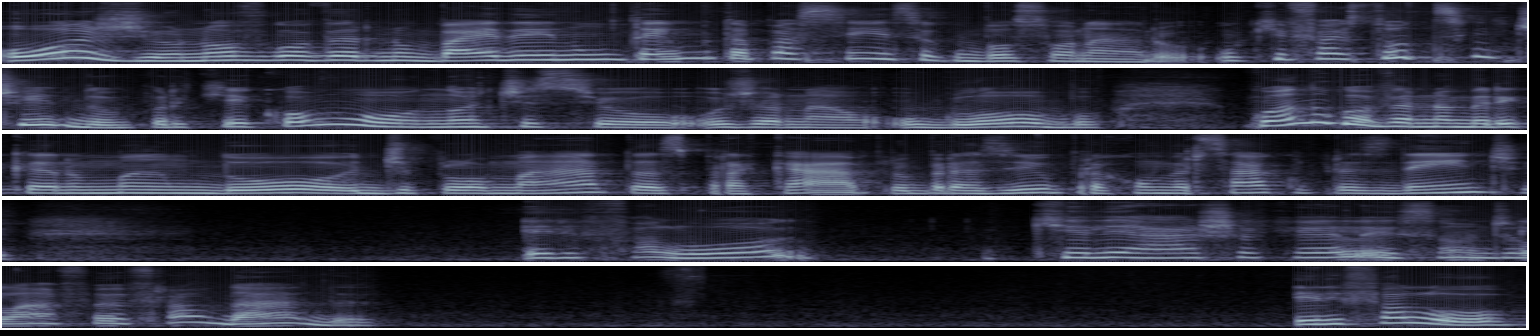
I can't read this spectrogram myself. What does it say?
Hoje, o novo governo Biden não tem muita paciência com o Bolsonaro, o que faz todo sentido, porque, como noticiou o jornal O Globo, quando o governo americano mandou diplomatas para cá, para o Brasil, para conversar com o presidente, ele falou que ele acha que a eleição de lá foi fraudada. Ele falou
